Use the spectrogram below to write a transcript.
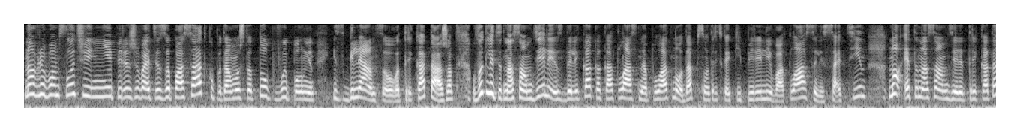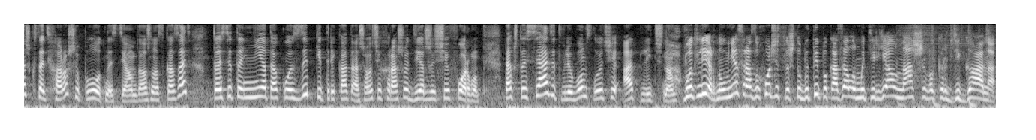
Но ну, а в любом случае не переживайте за посадку, потому что топ выполнен из глянцевого трикотажа. Выглядит на самом деле издалека как атласное полотно, да, посмотрите, какие переливы атлас или сатин, но это на самом деле трикотаж, кстати, хорошей плотности, я вам должна сказать, то есть это не такой зыбкий трикотаж, а очень хорошо держащий форму. Так что сядет в любом случае отлично. Вот, Лер, ну мне сразу хочется, чтобы ты показала материал нашего кардигана,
